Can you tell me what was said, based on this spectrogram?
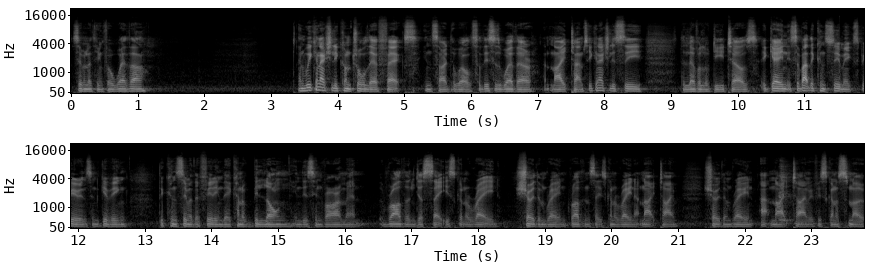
Similar thing for weather. And we can actually control the effects inside the world. So this is weather at night time. So you can actually see the level of details. Again, it's about the consumer experience and giving the consumer the feeling they kind of belong in this environment rather than just say it's going to rain, show them rain, rather than say it's going to rain at night time, show them rain at night time if it's going to snow.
